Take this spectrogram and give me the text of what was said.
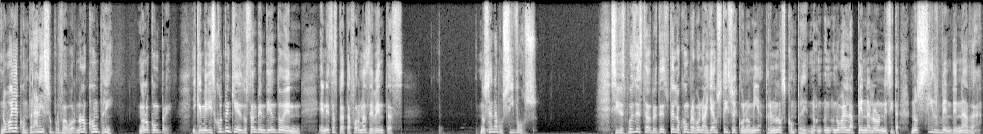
No vaya a comprar eso, por favor, no lo compre, no lo compre. Y que me disculpen quienes lo están vendiendo en, en estas plataformas de ventas. No sean abusivos. Si después de estas advertencias usted lo compra, bueno, allá usted hizo economía, pero no los compre, no, no, vale la pena, no lo necesita, no sirven de nada.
